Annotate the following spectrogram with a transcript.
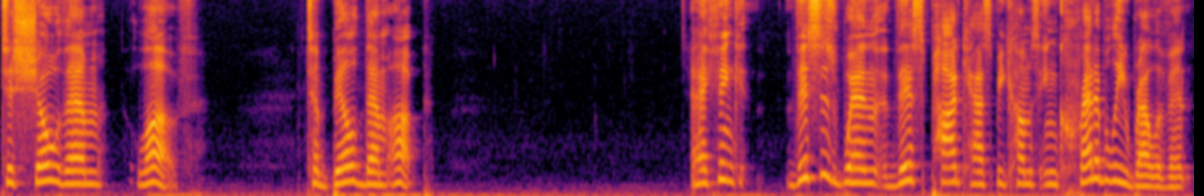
to show them love, to build them up. And I think this is when this podcast becomes incredibly relevant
